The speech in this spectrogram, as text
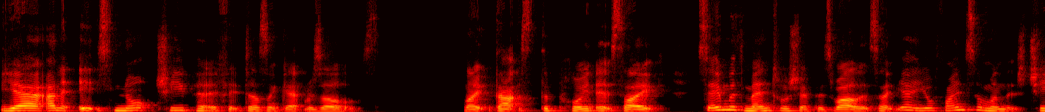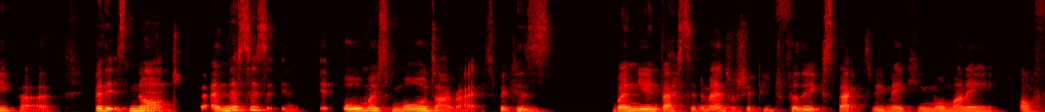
yeah and it's not cheaper if it doesn't get results like that's the point. It's like same with mentorship as well. It's like yeah you'll find someone that's cheaper but it's not mm. and this is almost more direct because when you invest in a mentorship you'd fully expect to be making more money off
